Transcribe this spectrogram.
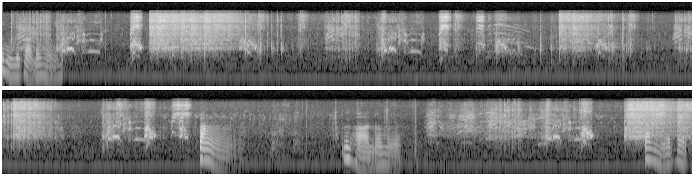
แล้วผมจะผ่านได้ไงวะปัง ไม่ผ่านนะแหมปังครับแม่ไป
